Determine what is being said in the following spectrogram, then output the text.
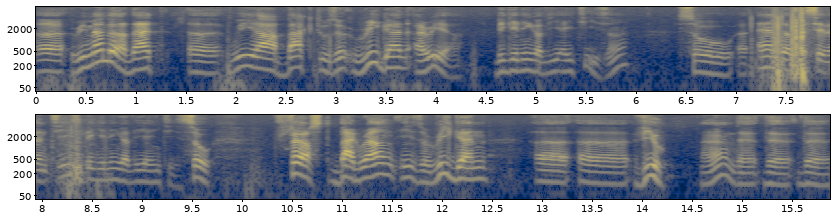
Uh, remember that uh, we are back to the Reagan era, beginning of the 80s. Huh? So uh, end of the 70s, beginning of the 80s. So first background is the Reagan uh, uh, view, huh? the, the, the,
